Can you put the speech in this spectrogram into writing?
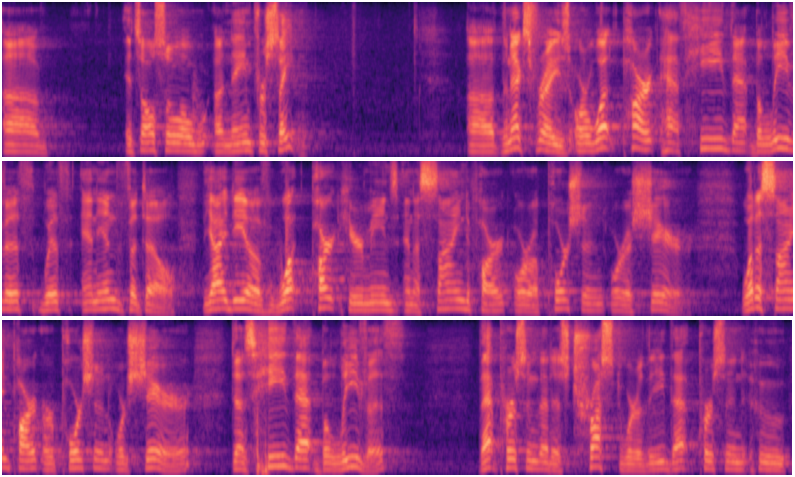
Uh, it's also a, a, name for Satan. Uh, the next phrase, or what part hath he that believeth with an infidel? The idea of what part here means an assigned part or a portion or a share. What assigned part or portion or share does he that believeth, that person that is trustworthy, that person who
